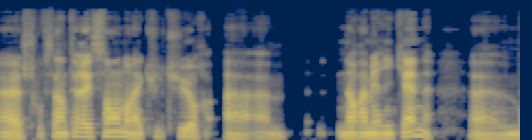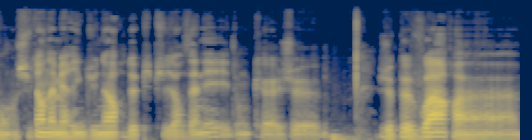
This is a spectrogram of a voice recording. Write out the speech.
je trouve ça intéressant dans la culture nord-américaine. bon, je vis en Amérique du Nord depuis plusieurs années, et donc je, je peux voir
